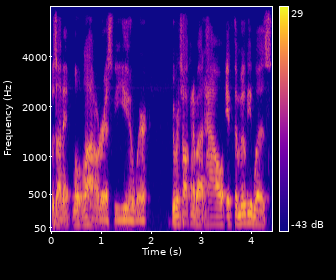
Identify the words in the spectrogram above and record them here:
was on it, Law and Order SVU, where we were talking about how if the movie was,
